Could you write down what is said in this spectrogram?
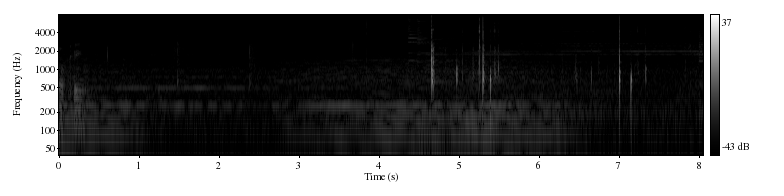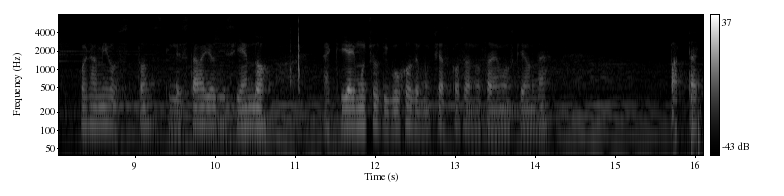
Ok. Bueno amigos, entonces les estaba yo diciendo, aquí hay muchos dibujos de muchas cosas, no sabemos qué onda. Pata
